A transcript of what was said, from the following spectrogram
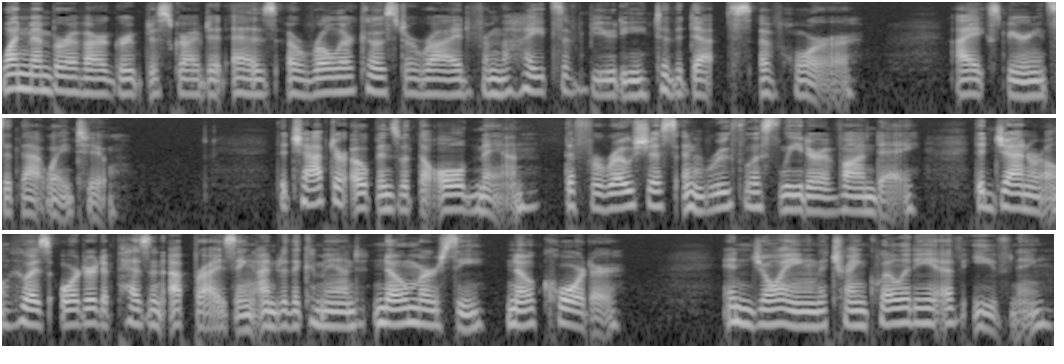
One member of our group described it as a roller coaster ride from the heights of beauty to the depths of horror. I experience it that way too. The chapter opens with the old man, the ferocious and ruthless leader of Vendée, the general who has ordered a peasant uprising under the command no mercy, no quarter, enjoying the tranquility of evening.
